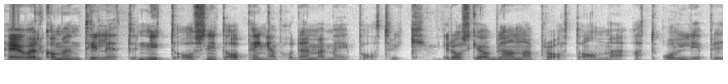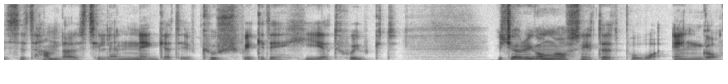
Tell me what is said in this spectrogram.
Hej och välkommen till ett nytt avsnitt av Pengapodden med mig Patrik. Idag ska jag bland annat prata om att oljepriset handlades till en negativ kurs, vilket är helt sjukt. Vi kör igång avsnittet på en gång.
